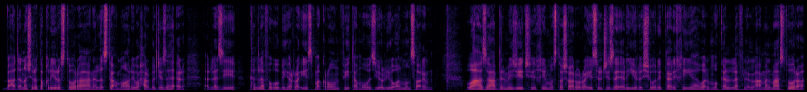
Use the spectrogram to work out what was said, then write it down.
بعد نشر تقرير ستورا عن الاستعمار وحرب الجزائر الذي كلفه به الرئيس ماكرون في تموز يوليو المنصرم. وعزى عبد المجيد شيخي مستشار الرئيس الجزائري للشؤون التاريخية والمكلف للعمل مع ستورة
